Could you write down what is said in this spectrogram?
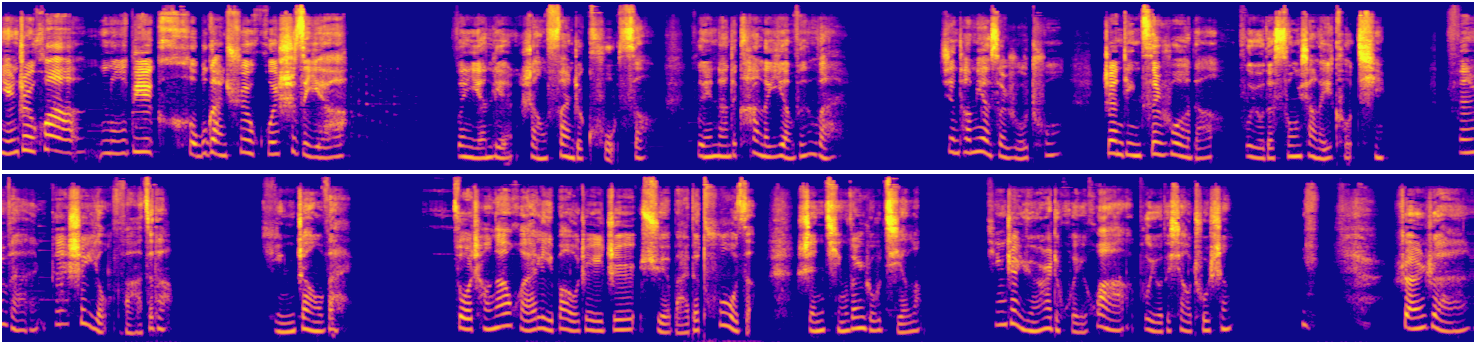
您这话，奴婢可不敢去回世子爷啊。温言脸上泛着苦涩。为难的看了一眼温婉，见他面色如初，镇定自若的，不由得松下了一口气。温婉该是有法子的。营帐外，左长安怀里抱着一只雪白的兔子，神情温柔极了。听着云儿的回话，不由得笑出声。软软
